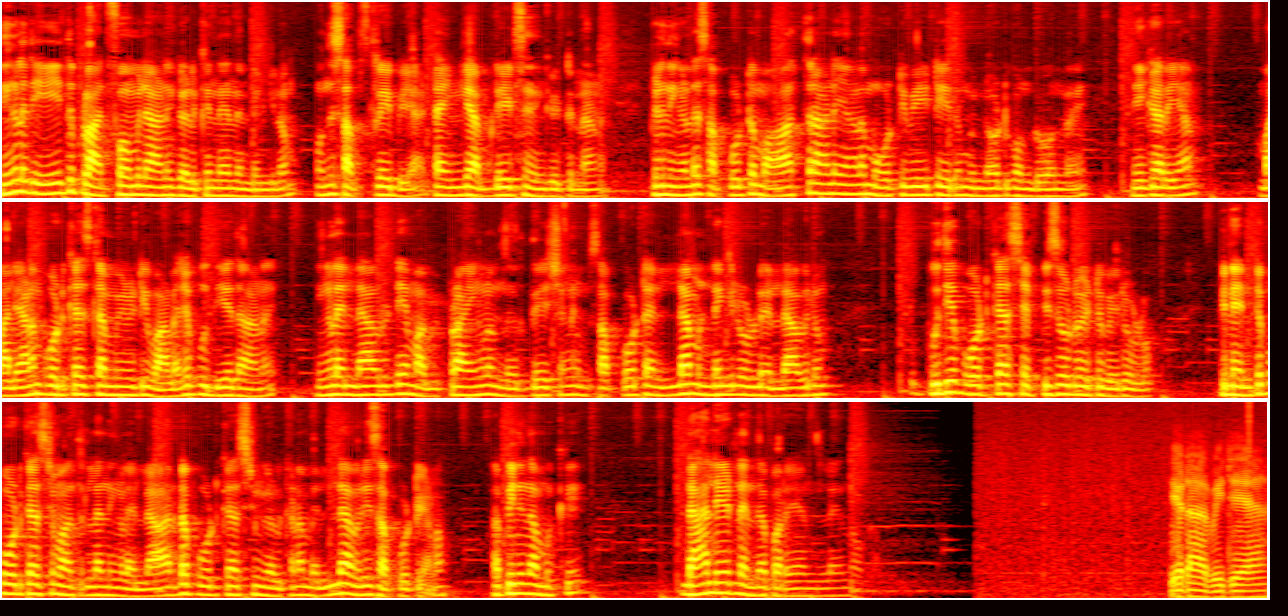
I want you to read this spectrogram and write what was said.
നിങ്ങളിത് ഏത് പ്ലാറ്റ്ഫോമിലാണ് കേൾക്കുന്നതെന്നുണ്ടെങ്കിലും ഒന്ന് സബ്സ്ക്രൈബ് ചെയ്യുക. ടൈംലി അപ്ഡേറ്റ്സ് നിങ്ങൾക്ക് കിട്ടുന്നതാണ്. പിന്നെ നിങ്ങളുടെ സപ്പോർട്ട് മാത്രമാണ് ഞങ്ങളെ മോട്ടിവേറ്റ് ചെയ്ത് മുന്നോട്ട് കൊണ്ടുപോകുന്നത്. നിങ്ങൾക്കറിയാം മലയാളം പോഡ്കാസ്റ്റ് കമ്മ്യൂണിറ്റി വളരെ പുതിയതാണ്. നിങ്ങളെല്ലാവരുടെയും അഭിപ്രായങ്ങളും നിർദ്ദേശങ്ങളും സപ്പോർട്ടും എല്ലാം ഉണ്ടെങ്കിലുള്ളൂ എല്ലാവരും പുതിയ പോഡ്കാസ്റ്റ് എപ്പിസോഡുമായിട്ട് വരുള്ളൂ. പിന്നെ എന്റെ പോഡ്കാസ്റ്റ് മാത്രമല്ല നിങ്ങൾ എല്ലാവരുടെ പോഡ്കാസ്റ്റും കേൾക്കണം എല്ലാവരെയും സപ്പോർട്ട് ചെയ്യണം. അപ്പം ഇനി നമുക്ക് ലാലേട്ടൻ എന്താ പറയാനുള്ളത് നോക്കാം. എടാ വിജയ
